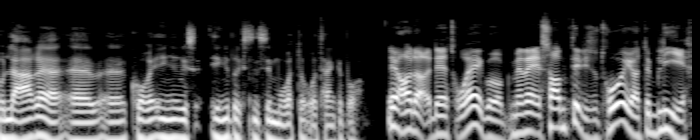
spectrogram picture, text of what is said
å, lære eh, Kåre Ingebrigts- Ingebrigtsen sin måte å tenke på. Ja da, det tror jeg òg, men det, samtidig så tror jeg at det blir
